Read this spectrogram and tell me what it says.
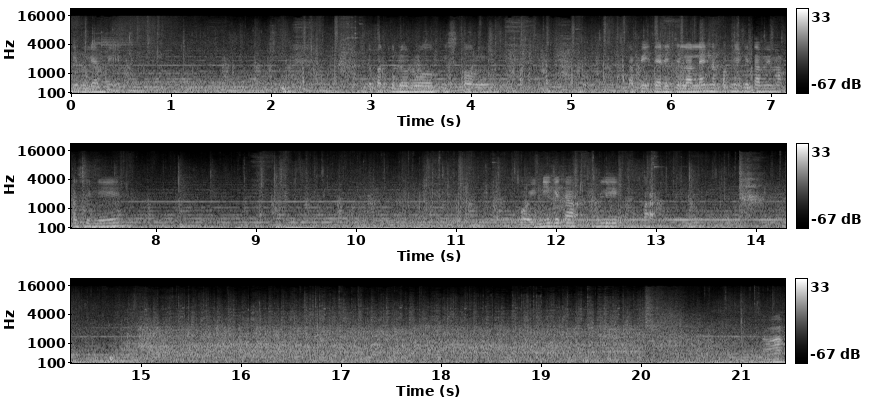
Ini boleh ambil. Dapat peluru pistol. Tapi dari jalan lain nampaknya kita memang ke sini. Oh ini kita beli buka. Nah.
